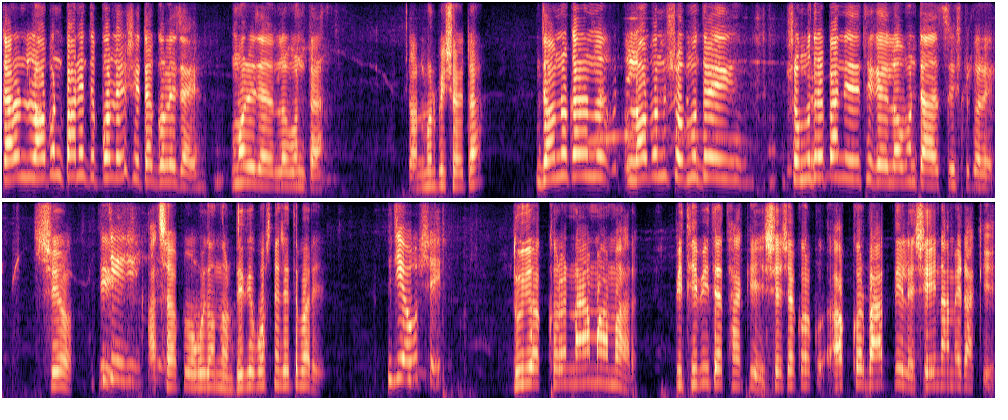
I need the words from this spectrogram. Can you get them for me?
কারণ লবণ পানিতে পড়লে সেটা গলে যায় মরে যায় লবণটা। জন্মের বিষয়টা? জন্ম কারণ লবণ সমুদ্রে সমুদ্রের পানি থেকে লবণটা সৃষ্টি করে। শিওর জি জি। আচ্ছা আপু অভিনন্দন। দ্বিতীয় প্রশ্নে যেতে পারি? জি অবশ্যই। দুই অক্ষরের নাম আমার পৃথিবীতে থাকি শেষ অক্ষর অক্ষর বাদ দিলে সেই নামে ডাকে।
